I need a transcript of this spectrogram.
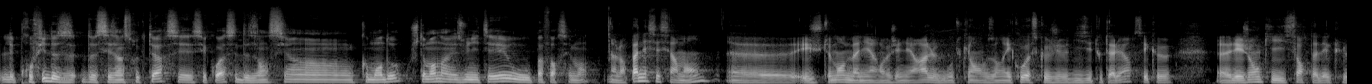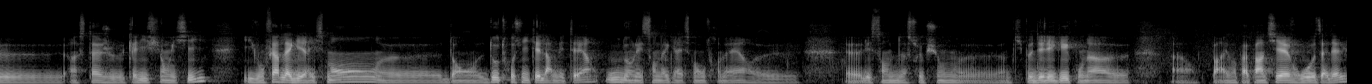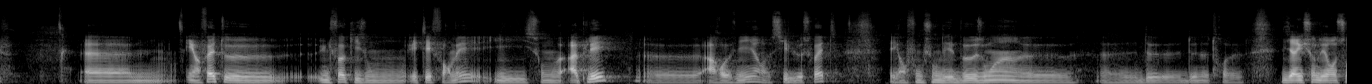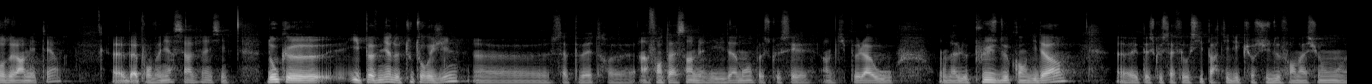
Les profils de, ces instructeurs, c'est quoi? C'est des anciens commandos, justement, dans les unités ou pas forcément? Alors, pas nécessairement. et justement, de manière générale, en tout cas en faisant écho à ce que je disais tout à l'heure, c'est que euh, les gens qui sortent avec un stage qualifiant ici, ils vont faire de l'aguerrissement euh, dans d'autres unités de l'armée terre ou dans les centres d'aguerrissement outre-mer, euh, les centres d'instruction un petit peu délégués qu'on a, par exemple à Penthièvre ou aux Adelphes. Et en fait, une fois qu'ils ont été formés, ils sont appelés à revenir s'ils le souhaitent. Et en fonction des besoins de, notre direction des ressources de l'armée de terre, euh, bah, pour venir servir ici. Donc euh, ils peuvent venir de toute origine. Euh, ça peut être un fantassin bien évidemment parce que c'est un petit peu là où on a le plus de candidats et parce que ça fait aussi partie des cursus de formation,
